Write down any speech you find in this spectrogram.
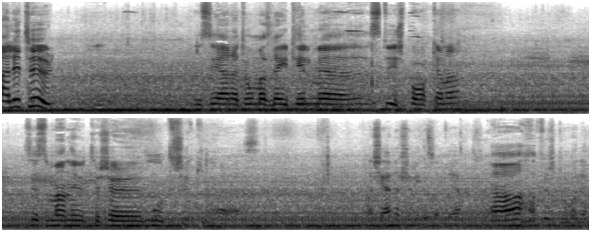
Härlig tur! Nu ser när Thomas lägger till med styrspakarna. Ser ut som han är ute och kör motorcykel här alltså. Man känner sig lite som det. Ja, jag förstår det.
